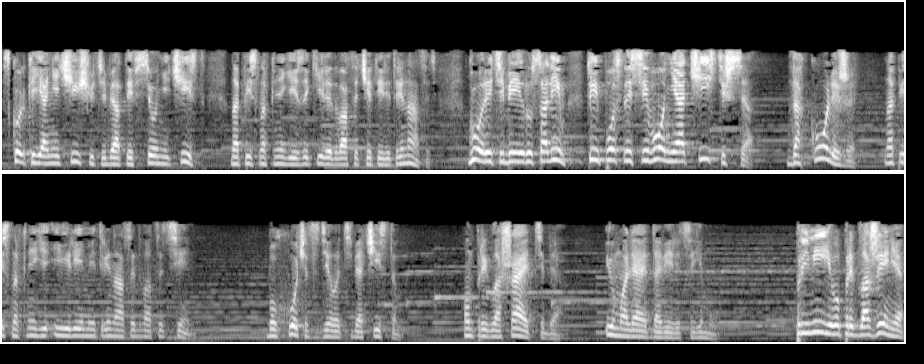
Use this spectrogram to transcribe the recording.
«Сколько я не чищу тебя, ты все не чист», написано в книге Иезекииля 24.13. Горе тебе, Иерусалим, ты после сего не очистишься. Да коли же, написано в книге Иеремии 13.27. Бог хочет сделать тебя чистым. Он приглашает тебя и умоляет довериться Ему. Прими Его предложение,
